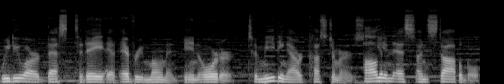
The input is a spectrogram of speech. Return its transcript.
we do our best today at every moment in order to meeting our customers. Hayeon's unstoppable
